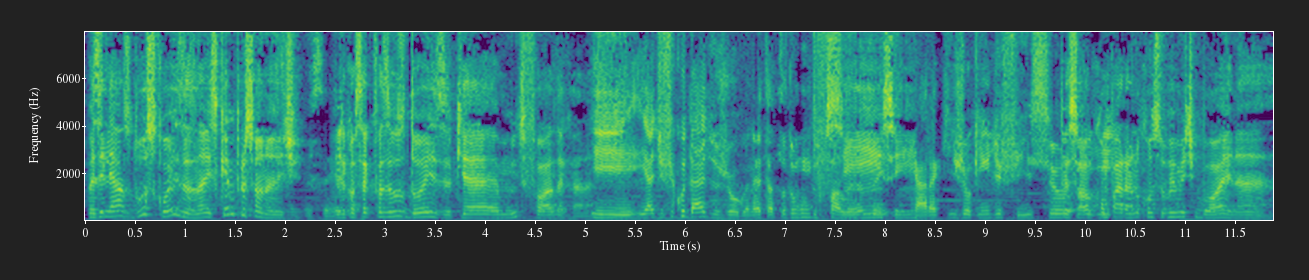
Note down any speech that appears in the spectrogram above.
Mas ele é as duas coisas, né? Isso que é impressionante. Eu sei. Ele consegue fazer os dois, o que é muito foda, cara. E, e a dificuldade do jogo, né? Tá todo mundo falando. Sim, sim. Cara, que joguinho difícil. O pessoal E- comparando com o Super Meat Boy, né?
